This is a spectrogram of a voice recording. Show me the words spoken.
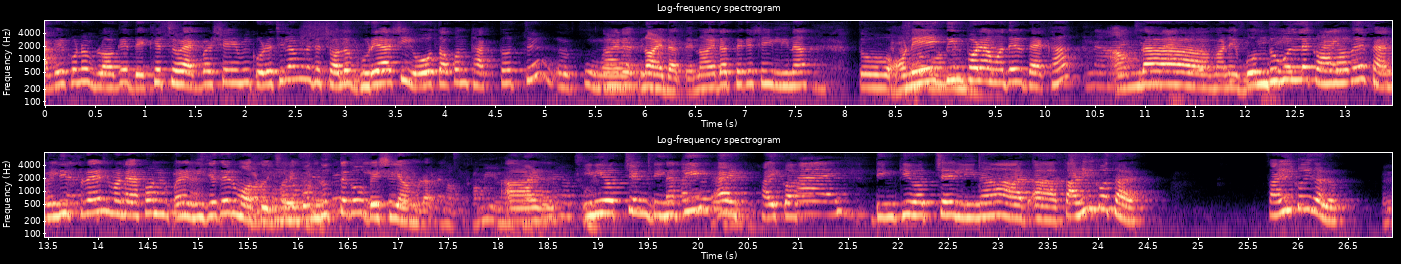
আগের কোনো ব্লগে দেখেছ একবার সেই আমি করেছিলাম না যে চলো ঘুরে আসি ও তখন থাকতো হচ্ছে নয়ডাতে। নয়ডা থেকে সেই লিনা। তো অনেক দিন পরে আমাদের দেখা। আমরা মানে বন্ধু বললে কম হবে ফ্যামিলি ফ্রেন্ড মানে এখন মানে নিজেদের মতোই মানে বন্ধুর থেকেও বেশি আমরা। আর ইনি হচ্ছেন ডিঙ্কি। হাই ডিঙ্কি হচ্ছে লিনা আর সাহিল কোথায়? সাহিল কই গেল? আরে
